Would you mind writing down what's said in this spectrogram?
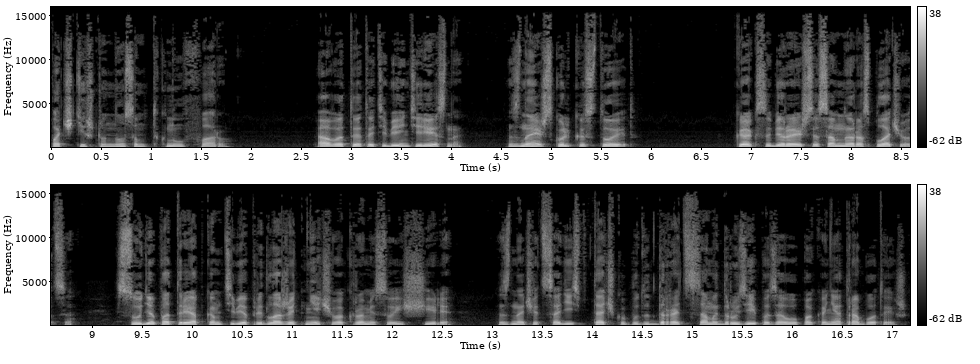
почти что носом ткнул фару. «А вот это тебе интересно? Знаешь, сколько стоит?» «Как собираешься со мной расплачиваться? Судя по тряпкам, тебе предложить нечего, кроме своей щели. Значит, садись в тачку, буду драть сам и друзей позову, пока не отработаешь.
